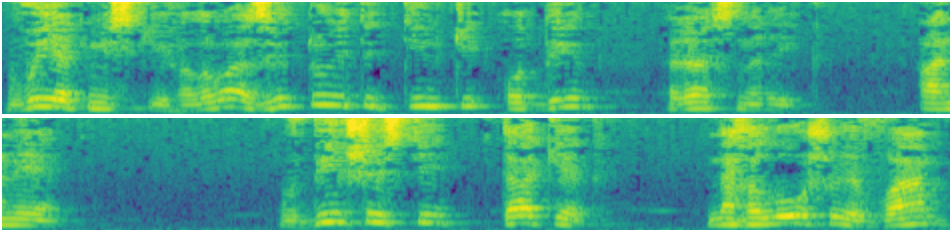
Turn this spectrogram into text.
ви, як міський голова, звітуєте тільки один раз на рік, а не в більшості, так як наголошує вам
